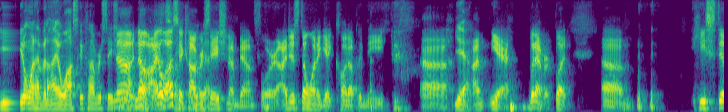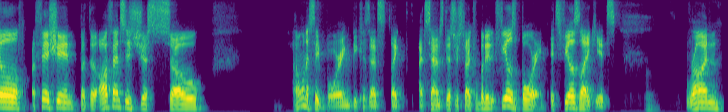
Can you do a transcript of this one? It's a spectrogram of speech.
you, don't want to have an ayahuasca conversation? no, no, ayahuasca conversation I'm down for. I just don't want to get caught up in the. Uh, Yeah. I'm yeah, whatever. But um, he's still efficient, but the offense is just so. I don't want to say boring because that's like that sounds disrespectful, but it feels boring. It feels like it's run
